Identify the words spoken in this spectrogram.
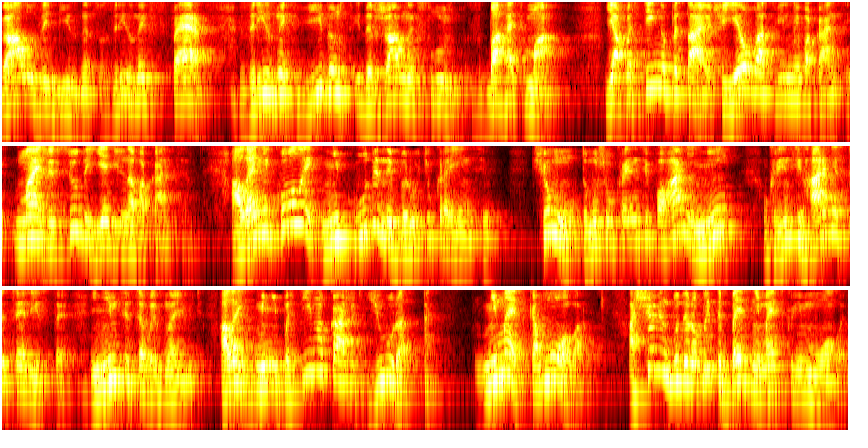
галузей бізнесу, з різних сфер, з різних відомств і державних служб, з багатьма. Я постійно питаю, чи є у вас вільні вакансії. Майже всюди є вільна вакансія. Але ніколи нікуди не беруть українців. Чому? Тому що українці погані? Ні. Українці гарні спеціалісти, і німці це визнають. Але мені постійно кажуть: Юра, так німецька мова. А що він буде робити без німецької мови?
